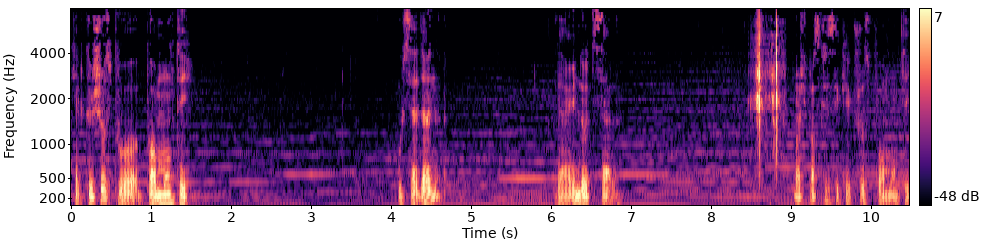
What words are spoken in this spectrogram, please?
quelque chose pour, pour monter. Ou ça donne vers une autre salle. Moi je pense que c'est quelque chose pour monter.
